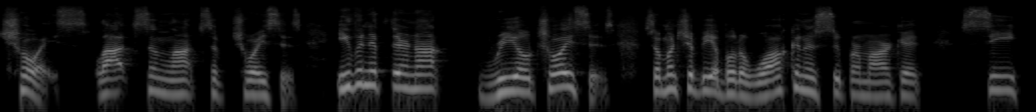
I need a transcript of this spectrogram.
choice, lots and lots of choices, even if they're not real choices. Someone should be able to walk in a supermarket, see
